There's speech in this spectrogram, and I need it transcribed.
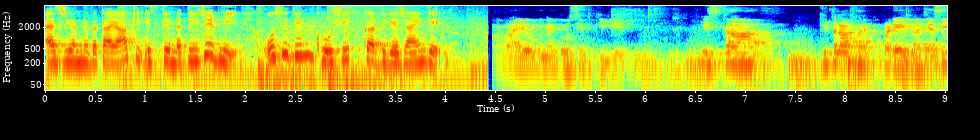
एसडीएम ने बताया कि इसके नतीजे भी उसी दिन घोषित कर दिए जाएँगे। आयोग ने घोषित किए। इसका कितना फ़र्क पड़ेगा? जैसे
